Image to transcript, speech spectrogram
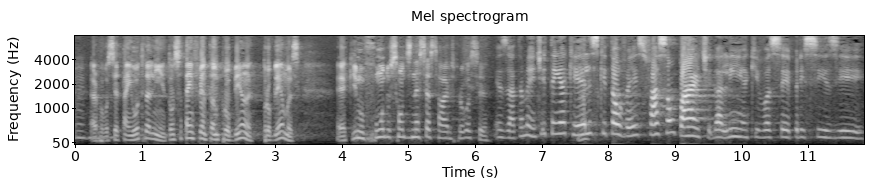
Uhum. Era para você estar tá em outra linha. Então você está enfrentando problema, problemas é, que no fundo são desnecessários para você. Exatamente. E tem aqueles que talvez façam parte da linha que você precise,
